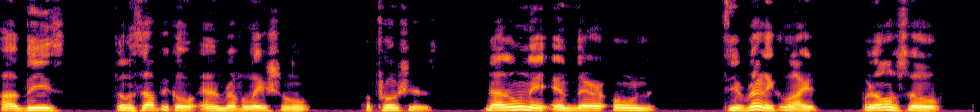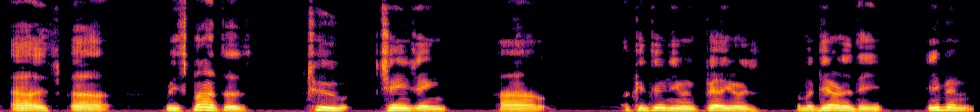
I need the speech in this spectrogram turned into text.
uh, these philosophical and revelational approaches, not only in their own theoretic light, but also as uh, responses to changing, uh, continuing failures of modernity, even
